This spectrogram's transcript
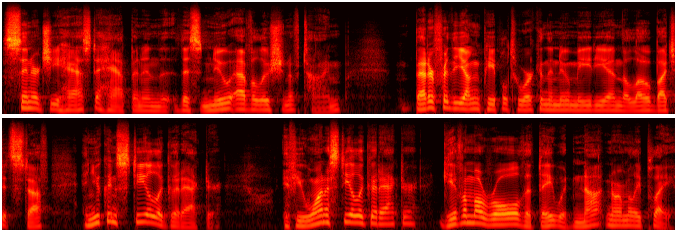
synergy has to happen in the, this new evolution of time. Better for the young people to work in the new media and the low budget stuff. And you can steal a good actor. If you want to steal a good actor, give them a role that they would not normally play.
